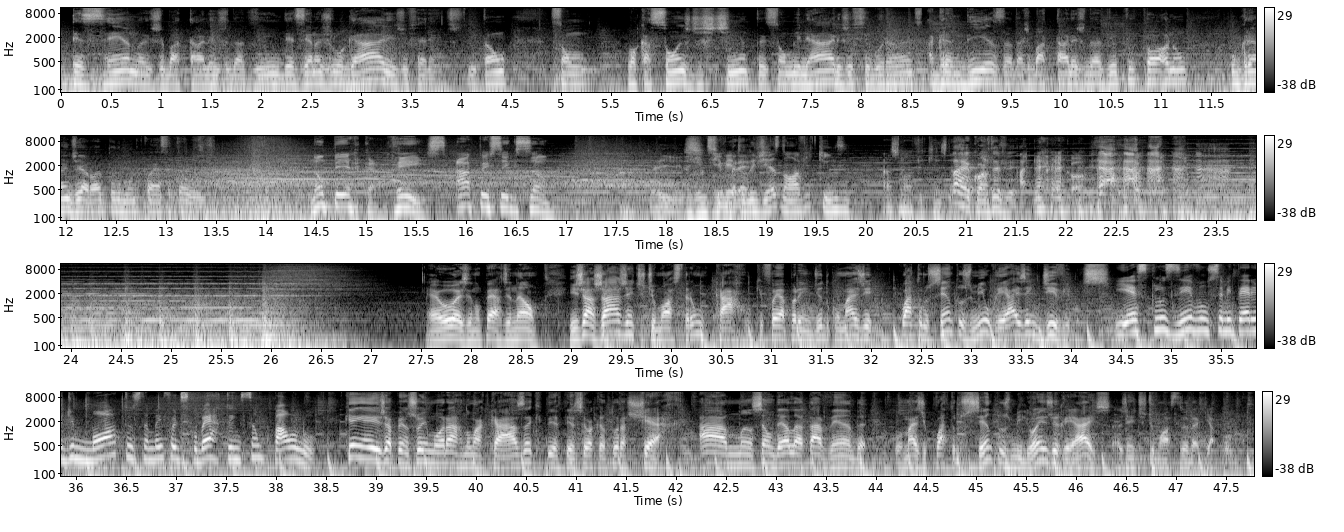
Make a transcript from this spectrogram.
dezenas de batalhas de Davi em dezenas de lugares diferentes. Então, são locações distintas, são milhares de figurantes. A grandeza das batalhas de Davi que o tornam o grande herói que todo mundo conhece até hoje. Não perca, Reis, a perseguição. É A gente se vê todo dia às 9 e 15 Às 9h15 Na Record TV. Na Record. É hoje, não perde não. E já já a gente te mostra um carro que foi apreendido com mais de 400 mil reais em dívidas. E exclusivo, um cemitério de motos também foi descoberto em São Paulo. Quem aí já pensou em morar numa casa que pertenceu à cantora Cher? A mansão dela está à venda por mais de 400 milhões de reais. A gente te mostra daqui a pouco.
